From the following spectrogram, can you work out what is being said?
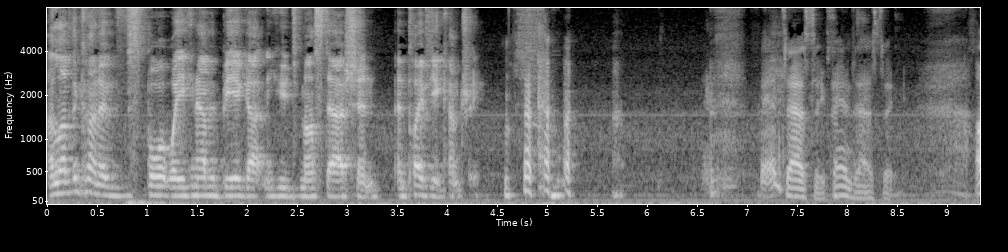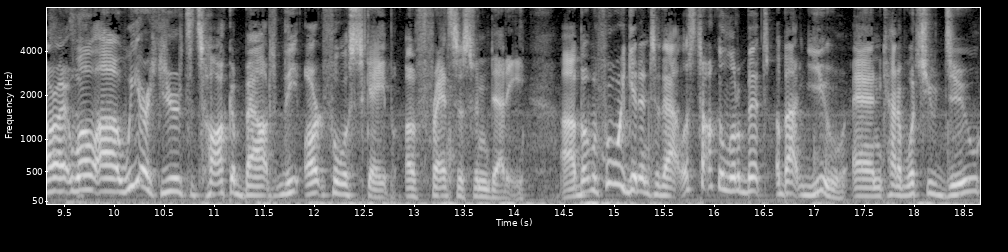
I love the kind of sport where you can have a beer gut and a huge mustache and, and play for your country. Fantastic, fantastic. All right, well, uh, we are here to talk about the artful escape of Francis Vendetti. Uh, but before we get into that, let's talk a little bit about you and kind of what you do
